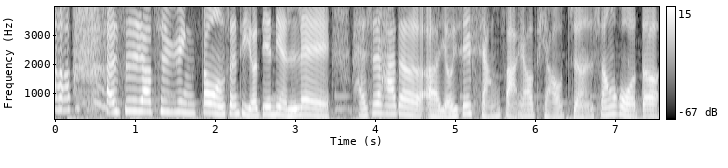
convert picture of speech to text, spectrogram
还是要去运动，身体有点点累，还是他的呃有一些想法要调整，生活的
